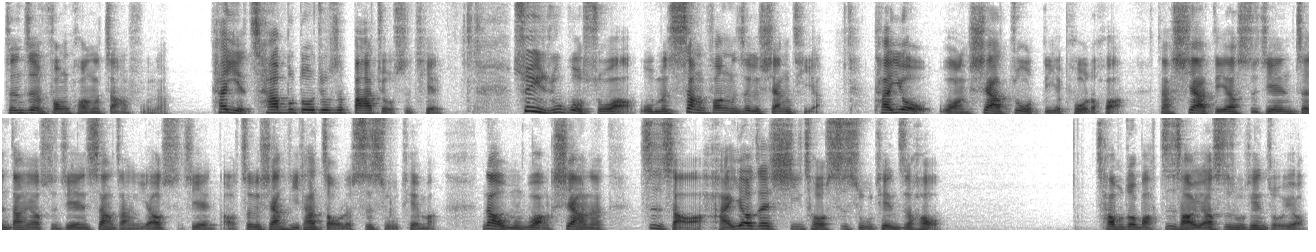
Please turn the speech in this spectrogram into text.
真正疯狂的涨幅呢，它也差不多就是八九十天。所以如果说啊，我们上方的这个箱体啊，它又往下做跌破的话，那下跌要时间，震荡要时间，上涨也要时间哦。这个箱体它走了四十五天嘛，那我们往下呢，至少啊还要再吸筹四十五天之后，差不多吧，至少也要四十五天左右，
